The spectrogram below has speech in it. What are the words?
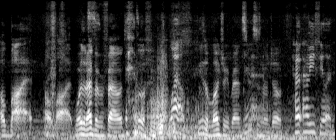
a lot, a lot, more than I've ever found. Oof. Wow. These are luxury brands. Too. This is no joke. How, how are you feeling?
